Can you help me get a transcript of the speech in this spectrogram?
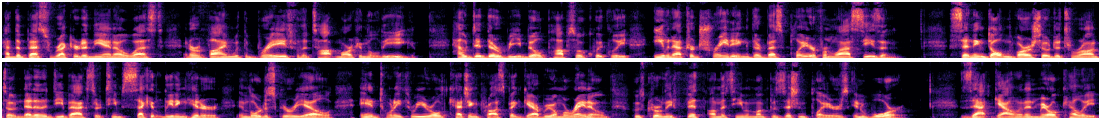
have the best record in the NL West and are vying with the Braves for the top mark in the league. How did their rebuild pop so quickly, even after trading their best player from last season? Sending Dalton Varsho to Toronto netted the D-backs their team's second leading hitter in Lourdes Gurriel and 23-year-old catching prospect Gabriel Moreno, who's currently fifth on the team among position players in WAR. Zach Gallen and Merrill Kelly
